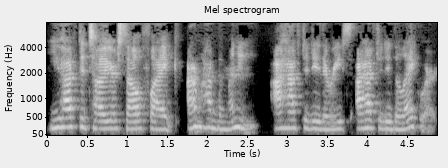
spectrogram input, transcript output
you have to tell yourself like, I don't have the money. I have to do the res- I have to do the legwork.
